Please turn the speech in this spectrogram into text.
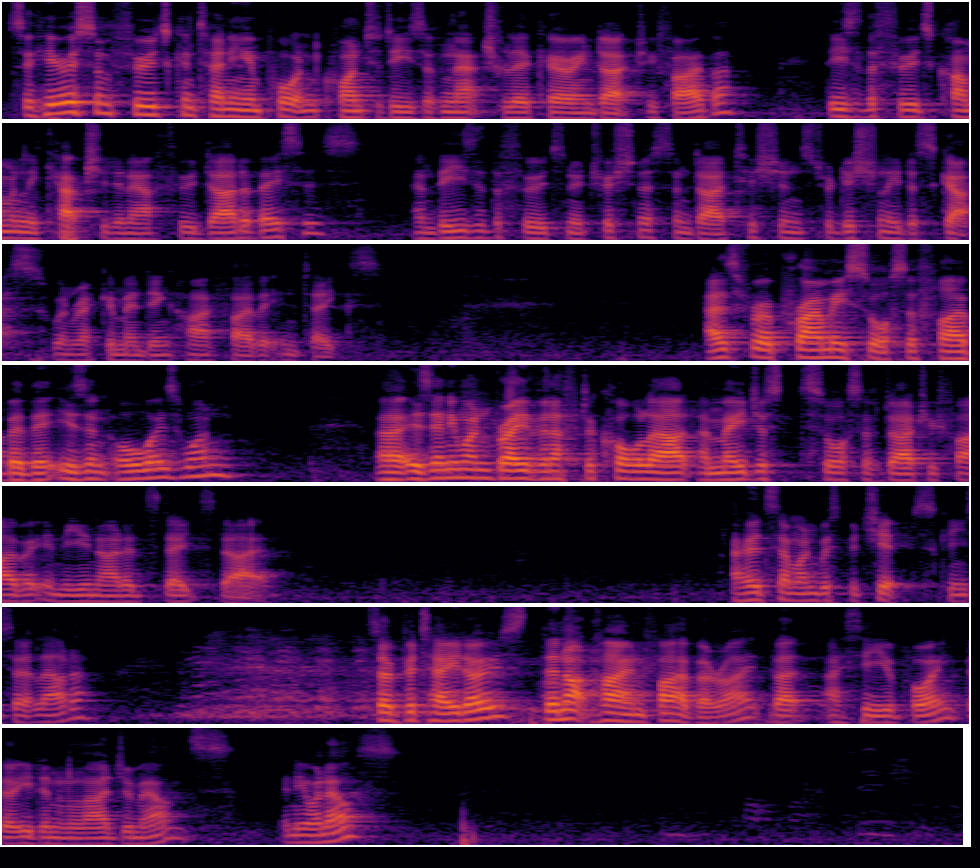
So here are some foods containing important quantities of naturally occurring dietary fiber. These are the foods commonly captured in our food databases, and these are the foods nutritionists and dietitians traditionally discuss when recommending high fiber intakes. As for a primary source of fiber, there isn't always one, uh, is anyone brave enough to call out a major source of dietary fiber in the United States diet? I heard someone whisper chips. Can you say it louder? So potatoes, they're not high in fiber, right? But I see your point. They're eaten in large amounts. Anyone else?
